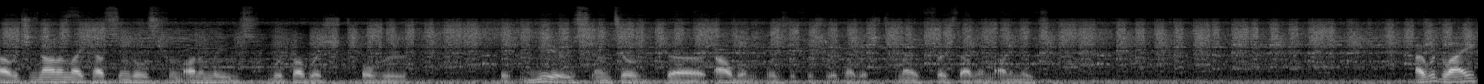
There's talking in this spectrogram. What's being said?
uh, which is not unlike how singles from Autumn Leaves were published over years until the album was officially published. My first album, Autumn Leaves. I would like,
